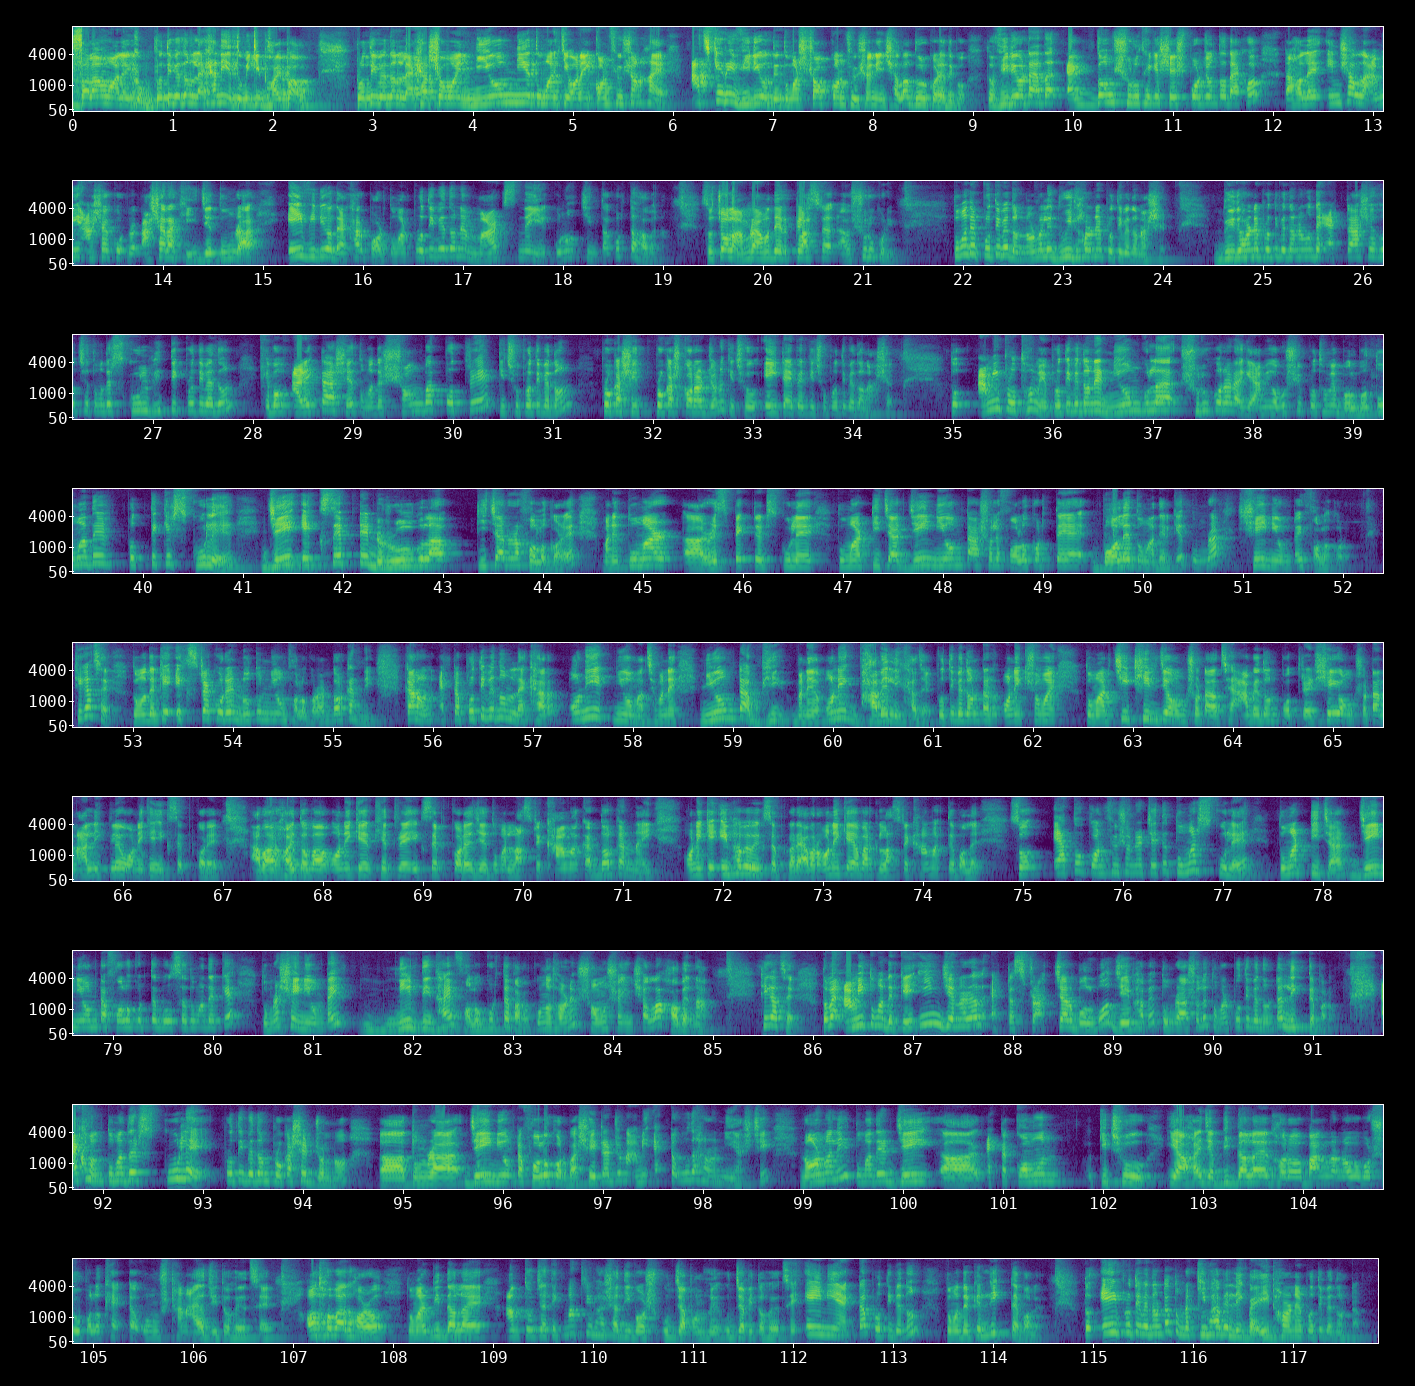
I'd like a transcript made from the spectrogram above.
আসসালামু আলাইকুম। প্রতিবেদন লেখা নিয়ে তুমি কি ভয় পাও? প্রতিবেদন লেখার সময় নিয়ম নিয়ে তোমার কি অনেক কনফিউশন হয়? আজকের এই ভিডিওতে তোমার সব কনফিউশন ইনশাল্লাহ দূর করে দেব। তো ভিডিওটা একদম শুরু থেকে শেষ পর্যন্ত দেখো। তাহলে ইনশাল্লাহ আমি আশা আশা রাখি যে তোমরা এই ভিডিও দেখার পর তোমার প্রতিবেদনে মার্কস নিয়ে কোনো চিন্তা করতে হবে না। সো চলো আমরা আমাদের ক্লাসটা শুরু করি। তোমাদের প্রতিবেদন নর্মালি দুই ধরনের প্রতিবেদন আসে। দুই ধরনের প্রতিবেদনের মধ্যে একটা আসে হচ্ছে তোমাদের স্কুল ভিত্তিক প্রতিবেদন এবং আরেকটা আসে তোমাদের সংবাদপত্রে কিছু প্রতিবেদন প্রকাশিত, প্রকাশ করার জন্য কিছু, এই টাইপের কিছু প্রতিবেদন আসে। তো আমি প্রথমে প্রতিবেদনের নিয়মগুলা শুরু করার আগে আমি অবশ্যই প্রথমে বলব, তোমাদের প্রত্যেকের স্কুলে যে একসেপ্টেড রুলগুলা টিচাররা ফলো করে মানে তোমার রেসপেক্টেড স্কুলে তোমার টিচার যেই নিয়মটা আসলে ফলো করতে বলে তোমাদেরকে, তোমরা সেই নিয়মটাই ফলো করো। ঠিক আছে? তোমাদেরকে এক্সট্রা করে নতুন নিয়ম ফলো করার দরকার নেই। কারণ একটা প্রতিবেদন লেখার অনেক নিয়ম আছে। মানে নিয়মটা মানে অনেক ভাবে লেখা যায়। প্রতিবেদনটার অনেক সময় তোমার চিঠির যে অংশটা আছে, আবেদনপত্রের সেই অংশটা না লিখলেও অনেকে একসেপ্ট করে। আবার হয়তোবা অনেকের ক্ষেত্রে একসেপ্ট করে যে তোমার লাস্টে খাম আঁকার দরকার নাই। অনেকে এইভাবেও একসেপ্ট করে। আবার অনেকে আবার লাস্টে খাম আঁকতে বলে। সো এত কনফিউশনের চাইতে তোমার স্কুলে তোমার টিচার যেই নিয়মটা ফলো করতে বলছে তোমাদেরকে, তোমরা সেই নিয়মটাই নির্দ্বিধায় ফলো করতে পারো, কোনো ধরনের সমস্যা ইনশাল্লাহ হবে না। ঠিক আছে? তবে আমি তোমাদেরকে ইন জেনারেল একটা স্ট্রাকচার বলব যেভাবে তোমরা আসলে তোমার প্রতিবেদনটা লিখতে পারো। এখন তোমাদের স্কুলে প্রতিবেদন প্রকাশের জন্য তোমরা যেই নিয়মটা ফলো করবা, সেটার জন্য আমি একটা উদাহরণ নিয়ে আসছি। নর্মালি তোমাদের যেই একটা কমন কিছু ইয়া হয় যে বিদ্যালয়ে ধরো বাংলা নববর্ষ উপলক্ষে একটা অনুষ্ঠান আয়োজিত হয়েছে। অথবা ধরো তোমার বিদ্যালয়ে আন্তর্জাতিক মাতৃভাষা দিবস উদযাপন হয়ে, উদযাপিত হয়েছে। এই নিয়ে একটা প্রতিবেদন তোমাদেরকে লিখতে বলে। তো এই প্রতিবেদনটা তোমরা কীভাবে লিখবে? এই ধরনের প্রতিবেদনটা।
